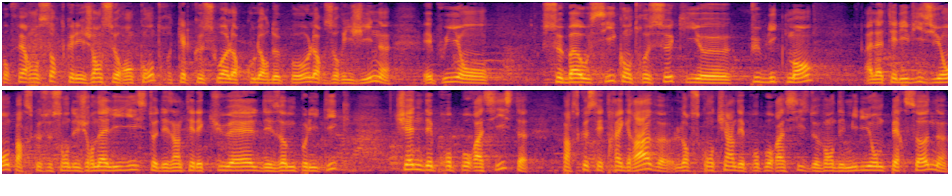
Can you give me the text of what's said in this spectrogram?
pour faire en sorte que les gens se rencontrent, quelle que soit leur couleur de peau, leurs origines. Et puis on se bat aussi contre ceux qui, euh, publiquement, à la télévision, parce que ce sont des journalistes, des intellectuels, des hommes politiques, tiennent des propos racistes, parce que c'est très grave lorsqu'on tient des propos racistes devant des millions de personnes,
